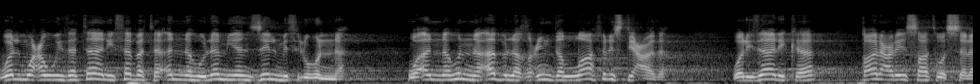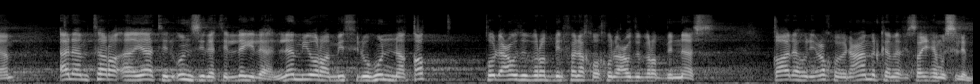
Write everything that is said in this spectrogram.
والمعوذتان ثبت أنه لم ينزل مثلهن وأنهن أبلغ عند الله في الاستعاذة. ولذلك قال عليه الصلاة والسلام ألم تر آيات أنزلت الليلة لم ير مثلهن قط؟ قل أعوذ برب الفلق وقل أعوذ برب الناس. قاله لعقبة بن عامر كما في صحيح مسلم.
